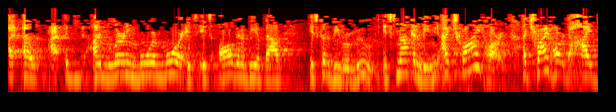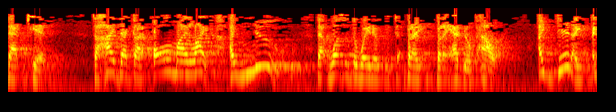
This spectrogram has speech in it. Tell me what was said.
I, am learning more and more. It's, it's all going to be about, it's going to be removed. It's not going to be me. I tried hard. I tried hard to hide that kid to hide that guy all my life. I knew that wasn't the way to, but I, but I had no power. I did. I, I,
